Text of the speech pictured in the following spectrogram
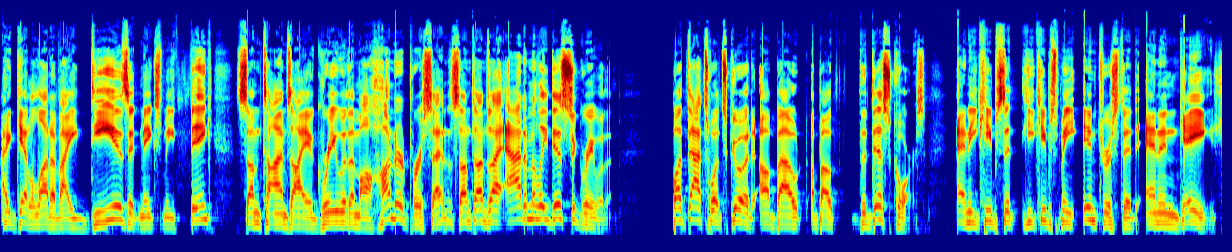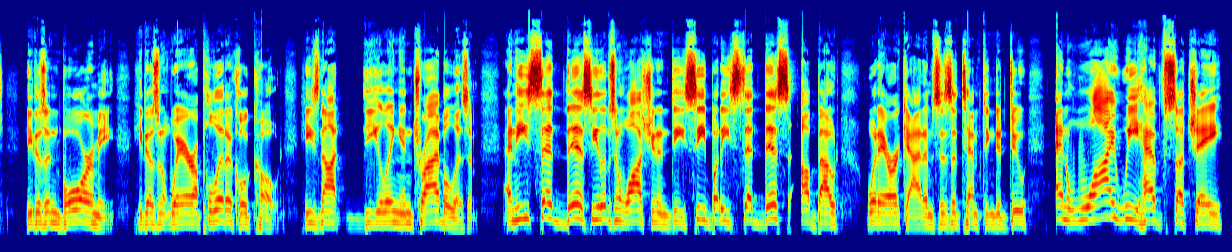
I get a lot of ideas. It makes me think. Sometimes I agree with him 100%, and sometimes I adamantly disagree with him. But that's what's good about about the discourse. And he keeps it he keeps me interested and engaged. He doesn't bore me. He doesn't wear a political coat. He's not dealing in tribalism. And he said this, he lives in Washington D.C., but he said this about what Eric Adams is attempting to do and why we have such a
